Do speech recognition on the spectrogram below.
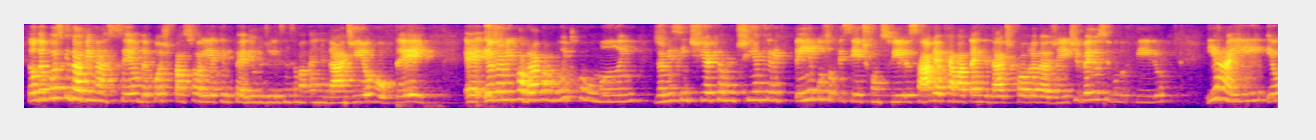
Então, depois que Davi nasceu, depois que passou ali aquele período de licença maternidade e eu voltei, é, eu já me cobrava muito como mãe, já me sentia que eu não tinha aquele tempo suficiente com os filhos, sabe? É que a maternidade cobra da gente. E veio o segundo filho. E aí, eu,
